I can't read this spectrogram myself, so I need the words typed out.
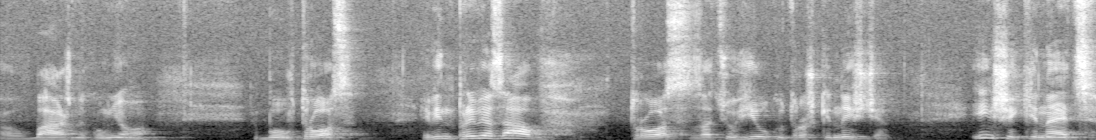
В багажнику в нього був трос. Він прив'язав трос за цю гілку трошки нижче. Інший кінець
